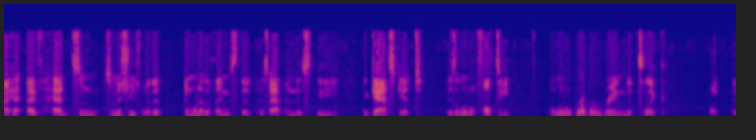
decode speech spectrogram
I ha- I've had some, some issues with it, and one of the things that has happened is the the gasket is a little faulty. The little rubber ring that's like what a,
